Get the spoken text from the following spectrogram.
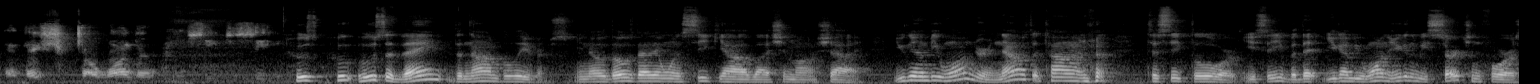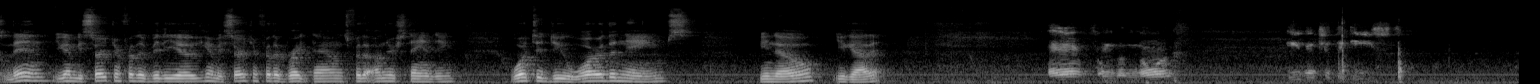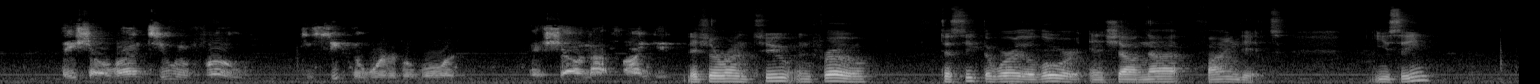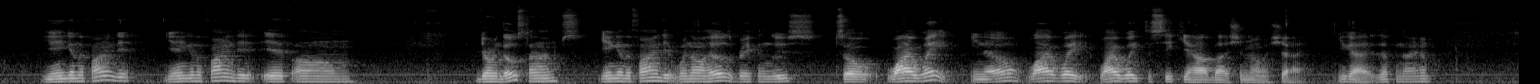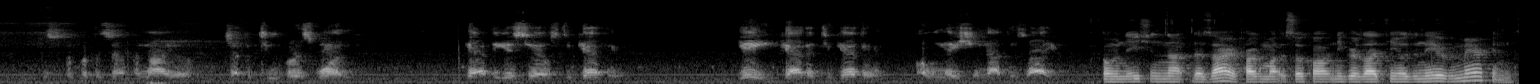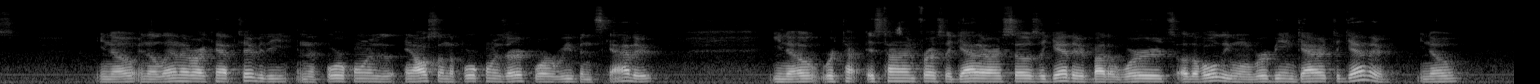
And they shall wander from sea to sea. Who's who? Who's the they? The non-believers. You know, those that they want to seek Yahweh by Shema Shai. You're gonna be wondering. Now is the time to seek the Lord. You see, but that you're gonna be wondering, you're gonna be searching for us. then you're gonna be searching for the videos, you're gonna be searching for the breakdowns, for the understanding, what to do, what are the names. You know, you got it. And from the north, even to the east. They shall run to and fro to seek the word of the Lord and shall not find it. They shall run to and fro to seek the word of the Lord and shall not find it. You see? You ain't gonna find it. You ain't gonna find it if um during those times. You ain't gonna find it when all hell's breaking loose. So why wait? You know? Why wait? Why wait to seek Yahweh Shemel Shai? You it, Zephaniah? This is the book of Zephaniah, chapter 2, verse 1. Gather yourselves together. Yea, gather together, O nation not desired. O nation not desired, talking about the so called Negroes, Latinos, and Native Americans. You know, in the land of our captivity, in the four corners, and also in the four corners of earth where we've been scattered. You know, we're it's time for us to gather ourselves together by the words of the Holy One. We're being gathered together. You know,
